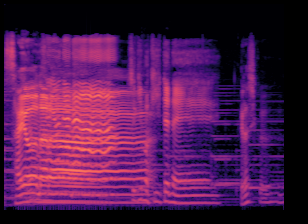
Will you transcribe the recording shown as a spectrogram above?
さようなら。次も聞いてね。よろしく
